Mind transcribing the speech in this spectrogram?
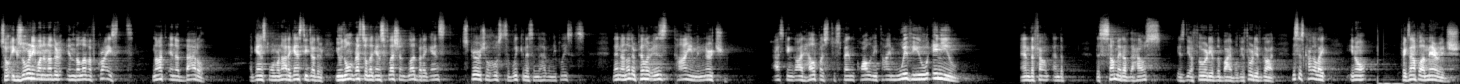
So, exhorting one another in the love of Christ, not in a battle against when we're not against each other. You don't wrestle against flesh and blood, but against spiritual hosts of wickedness in the heavenly places. Then another pillar is time and nurture. Asking God, help us to spend quality time with you, in you. And the, found, and the, the summit of the house is the authority of the Bible, the authority of God. This is kind of like, you know, for example, a marriage.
